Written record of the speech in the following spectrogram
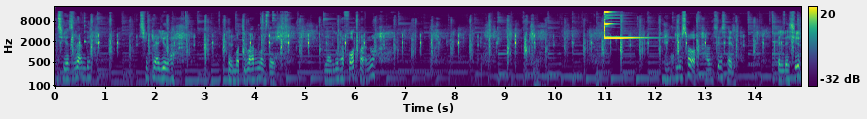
o si es grande, siempre ayuda el motivarnos de, alguna forma, ¿no? incluso a veces el, el decir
